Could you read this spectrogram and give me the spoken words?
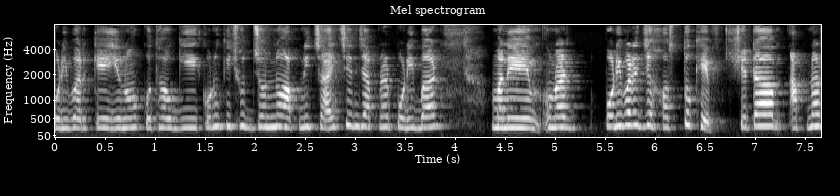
পরিবারকে ইউনো কোথাও গিয়ে কোনো কিছুর জন্য আপনি চাইছেন যে আপনার পরিবার মানে ওনার পরিবারের যে হস্তক্ষেপ, সেটা আপনার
